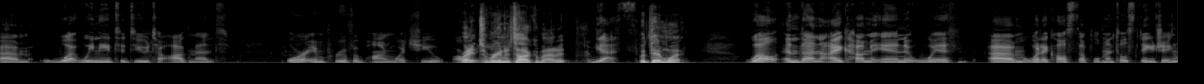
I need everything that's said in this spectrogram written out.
um, what we need to do to augment or improve upon what you already right. So we're gonna talk about it. Yes. But then what? Well, and then I come in with um, what I call supplemental staging.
